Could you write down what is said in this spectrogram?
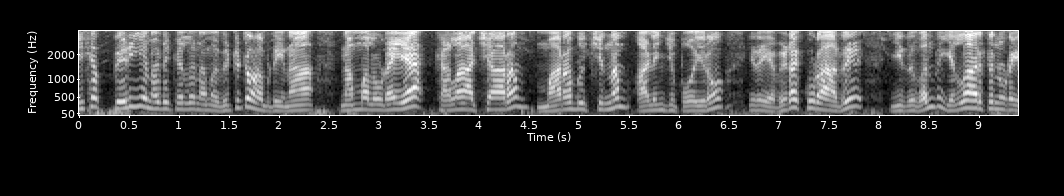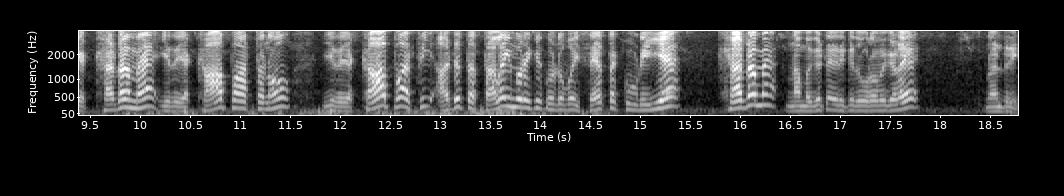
மிகப்பெரிய நடுக்கல்ல நம்ம விட்டுட்டோம் அப்படின்னா நம்மளுடைய கலாச்சாரம் மரபு சின்னம் அழிஞ்சு போயிடும் இதை விடக்கூடாது. இது வந்து எல்லாத்தினுடைய கடமை. இதைய காப்பாற்றணும் இதைய காப்பாற்றி அடுத்த தலைமுறைக்கு கொண்டு போய் சேர்த்தக்கூடிய கடமை நம்மக்கிட்ட இருக்குது உறவுகளே. நன்றி.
